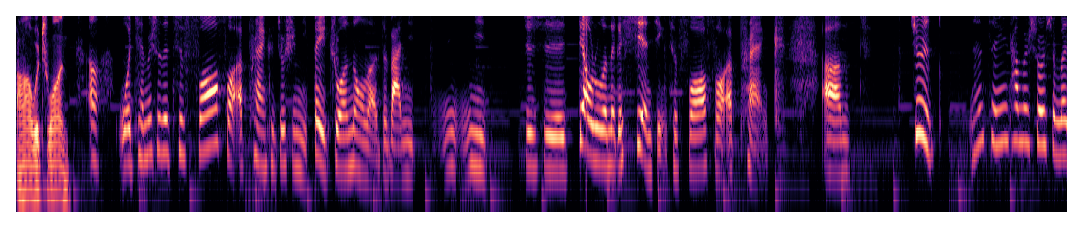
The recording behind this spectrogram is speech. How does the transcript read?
Ah, which one? 嗯，我前面说的 to fall for a prank 就是你被捉弄了，对吧？你你你就是掉入了那个陷阱，to fall for a prank。嗯，就是嗯，曾经他们说什么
